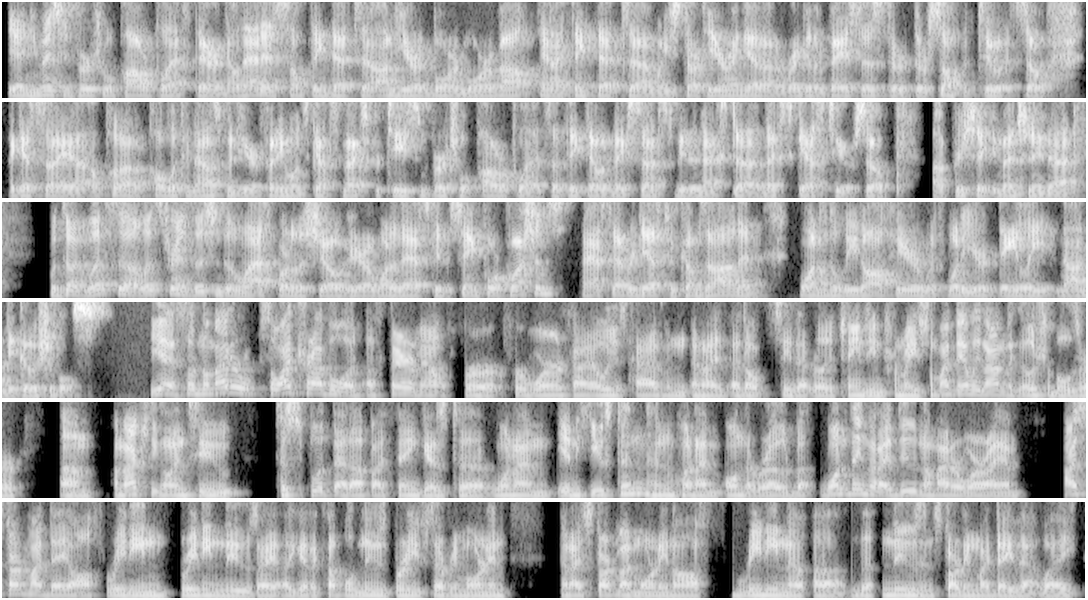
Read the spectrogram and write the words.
Yeah, and you mentioned virtual power plants there. Now, that is something that uh, I'm hearing more and more about. And I think that uh, when you start hearing it on a regular basis, there, there's something to it. So I guess I, uh, I'll put out a public announcement here. If anyone's got some expertise in virtual power plants, I think that would make sense to be the next uh, next guest here. So I appreciate you mentioning that. Well, Doug, let's uh, let's transition to the last part of the show here. I wanted to ask you the same four questions. I asked every guest who comes on, and wanted to lead off here with what are your daily non-negotiables? Yeah, so no matter so I travel a, a, fair amount for for work. I always have, and, and I, I don't see that really changing for me. So my daily non-negotiables are um, I'm actually going to to split that up. I think as to when I'm in Houston and when I'm on the road. But one thing that I do, no matter where I am, I start my day off reading reading news. I, I get a couple news briefs every morning, and I start my morning off reading uh, uh, the news and starting my day that way.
